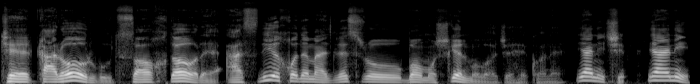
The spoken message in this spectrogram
که قرار بود ساختار اصلی خود مجلس رو با مشکل مواجهه کنه یعنی چی؟ یعنی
